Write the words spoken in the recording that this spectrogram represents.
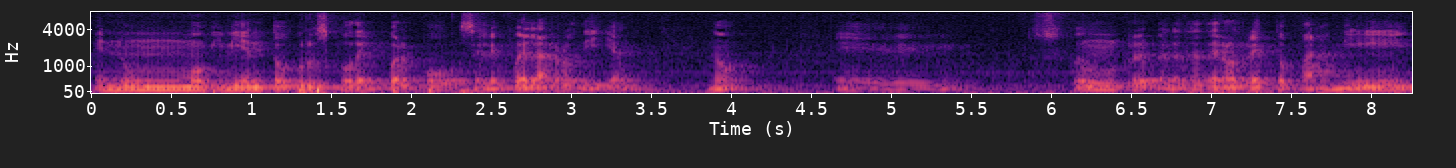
en un movimiento brusco del cuerpo se le fue la rodilla, ¿no? Eh, fue un verdadero reto para mí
